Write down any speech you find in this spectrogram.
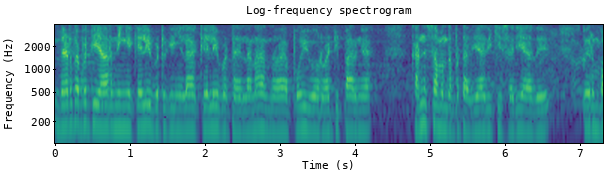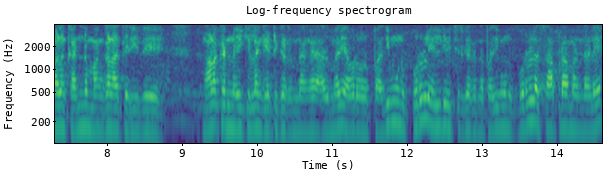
இந்த இடத்த பற்றி யாரும் நீங்கள் கேள்விப்பட்டிருக்கீங்களா? கேள்விப்பட்ட இல்லைன்னா இந்த போய் ஒரு வாட்டி பாருங்கள் கண் சம்மந்தப்பட்ட வியாதிக்கு சரியாது. பெரும்பாலும் கண் மங்கலாக தெரியுது. மலக்கண் நோய்க்கெல்லாம் கேட்டுக்கிட்டு இருந்தாங்க அது மாதிரி அவர் ஒரு பதிமூணு பொருள் எழுதி வச்சுருக்காரு. அந்த பதிமூணு பொருளை சாப்பிடாம இருந்தாலே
